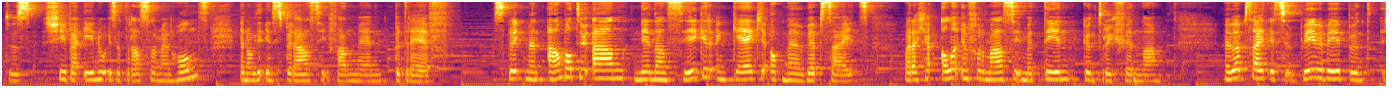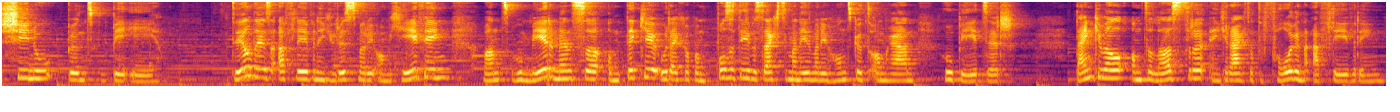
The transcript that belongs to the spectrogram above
Dus Shiba Inu is het ras van mijn hond en ook de inspiratie van mijn bedrijf. Spreekt mijn aanbod u aan? Neem dan zeker een kijkje op mijn website, waar je alle informatie meteen kunt terugvinden. Mijn website is www.shinu.be. Deel deze aflevering gerust met je omgeving, want hoe meer mensen ontdekken hoe je op een positieve, zachte manier met je hond kunt omgaan, hoe beter. Dankjewel om te luisteren en graag tot de volgende aflevering.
